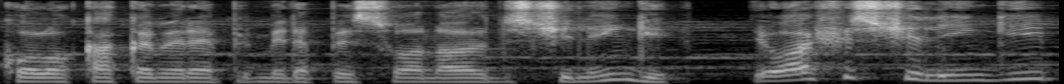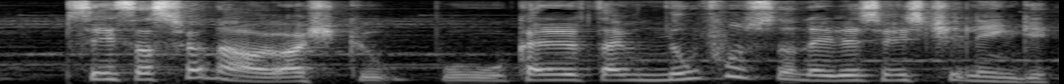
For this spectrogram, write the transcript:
colocar a câmera em primeira pessoa na hora do estilingue. Eu acho o estilingue sensacional. Eu acho que o, o Karina Time não funcionaria sem o estilingue.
